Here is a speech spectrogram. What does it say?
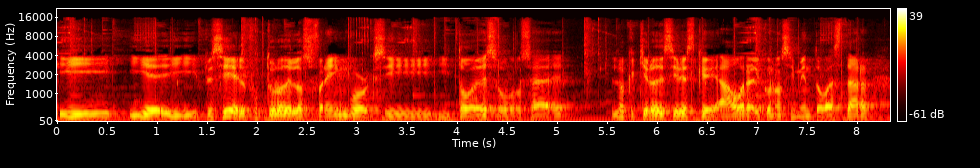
Y, y, pues sí, el futuro de los frameworks y, todo eso, o sea, eh, lo que quiero decir es que ahora el conocimiento va a estar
